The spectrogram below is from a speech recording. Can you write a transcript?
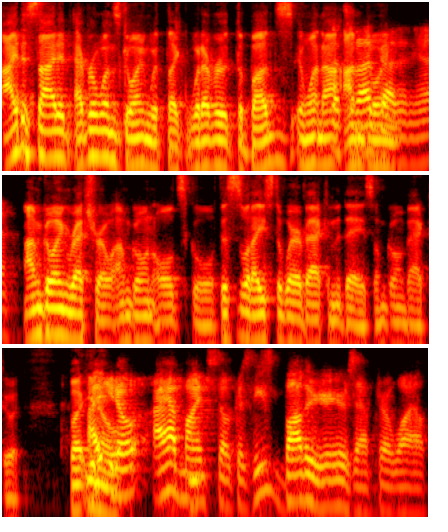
i decided everyone's going with like whatever the buds and whatnot. That's i'm what going gotten, yeah. i'm going retro. I'm going old school. This is what i used to wear back in the day so i'm going back to it. But you know I, you know i have mine still because these bother your ears after a while.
